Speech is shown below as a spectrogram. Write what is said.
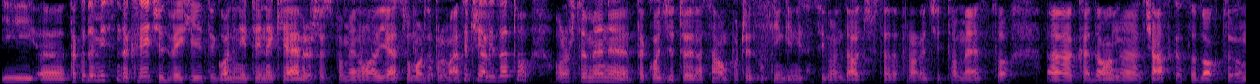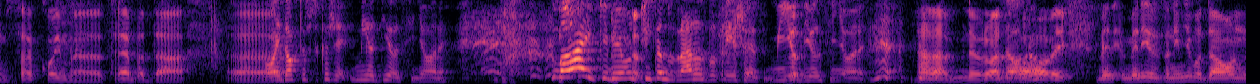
I e, tako da mislim da kreće 2000. godine i te neke evre što se spomenula jesu možda problematični, ali zato ono što je mene takođe, to je na samom početku knjige, nisam siguran da li ću sada pronaći to mesto, e, kada on časka sa doktorom sa kojim e, treba da ovaj doktor što kaže, mio dio, signore. Majke mi, evo čitam strana 136, mio da. dio, signore. da, da, nevrovatno. Ovaj, meni, meni je zanimljivo da on,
